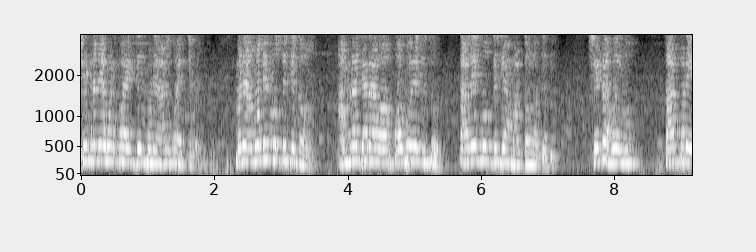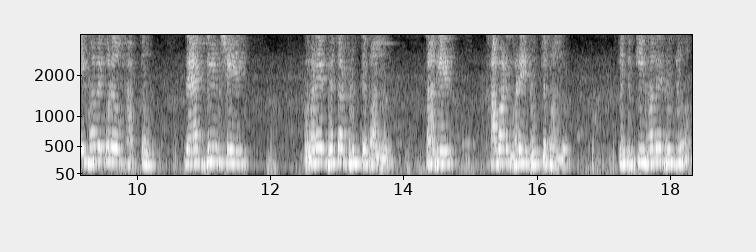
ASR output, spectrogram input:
সেখানে আবার কয়েকদিন পরে আরও কয়েকজনের মানে আমাদের মধ্যে যে দল, আমরা যারা অবহেলিত, তাদের মধ্যে যে আবার দলাদলি, সেটা হলো, তারপরে এইভাবে করেও থাকতো একদিন সে ঘরের ভেতর ঢুকতে পারল, তাদের খাবার ঘরে ঢুকতে পারল। কিন্তু কীভাবে ঢুকলো?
